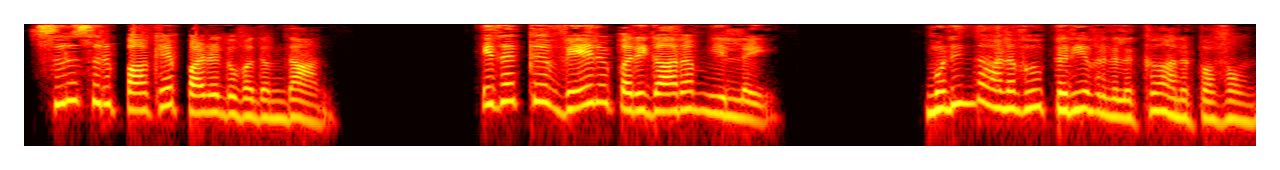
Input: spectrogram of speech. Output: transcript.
சுறுசுறுப்பாக பழகுவதும் தான் இதற்கு வேறு பரிகாரம் இல்லை. முடிந்த அளவு பெரியவர்களுக்கு அனுப்பவும்.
